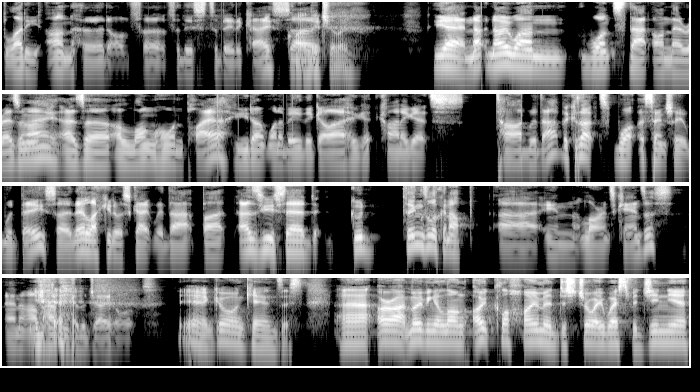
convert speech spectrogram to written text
bloody unheard of for, for this to be the case. So Quite literally. Yeah, no, no one wants that on their resume as a, a Longhorn player. You don't want to be the guy who get, kind of gets tarred with that because that's what essentially it would be. So they're lucky to escape with that. But as you said, good things looking up uh, in Lawrence, Kansas, and I'm yeah. happy for the Jayhawks. Yeah, go on, Kansas. Uh, all right, moving along. Oklahoma destroy West Virginia.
